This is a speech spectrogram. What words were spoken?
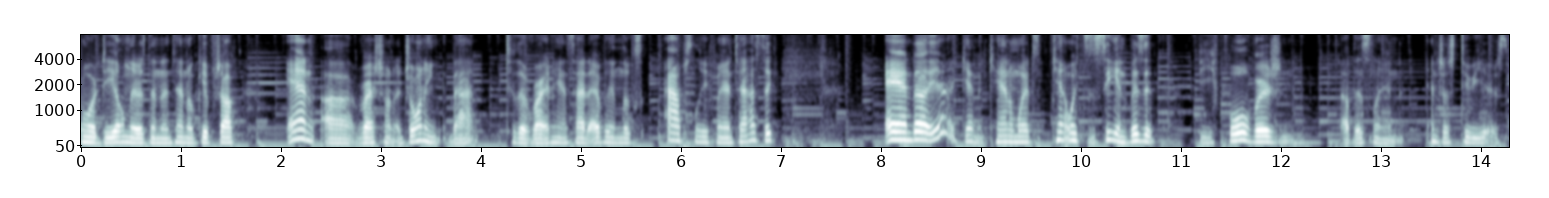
ordeal. And there's the Nintendo gift shop and a restaurant adjoining that to the right hand side. Everything looks absolutely fantastic. And uh, yeah, again, can't wait, can't wait to see and visit the full version of this land in just two years.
